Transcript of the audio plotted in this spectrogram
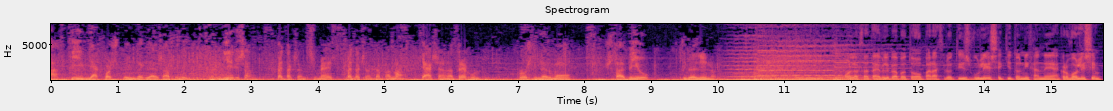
Αυτοί οι 250.000 άνθρωποι γύρισαν, πέταξαν τις σημαίες, πέταξαν τα πανό και άρχισαν να τρέχουν προς την Ερμού σταδίου Φιλελλήνων. Όλα αυτά τα έβλεπε από το παράθυρο της Βουλής. Εκεί τον είχαν ακροβολήσει.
